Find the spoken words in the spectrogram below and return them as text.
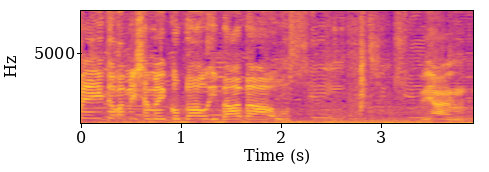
Dito kami sa may Cubao, Ibabaw. Ayan.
